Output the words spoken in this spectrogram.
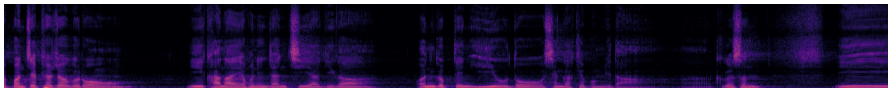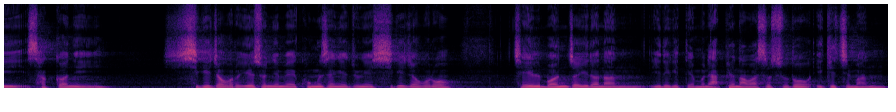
첫 번째 표적으로 이 가나의 혼인잔치 이야기가 언급된 이유도 생각해 봅니다. 아, 그것은 이 사건이 시기적으로 예수님의 공생애 중에 시기적으로 제일 먼저 일어난 일이기 때문에 앞에 나왔을 수도 있겠지만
